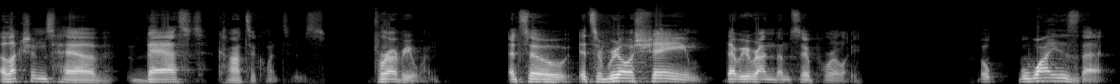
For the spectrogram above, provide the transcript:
Elections have vast consequences for everyone. And so it's a real shame that we run them so poorly. But why is that?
